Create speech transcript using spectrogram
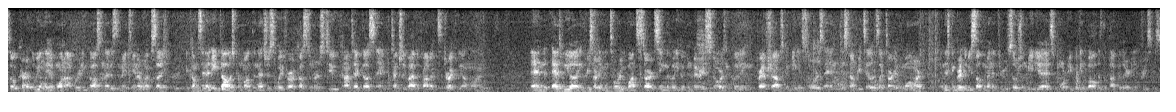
So currently, we only have one operating cost, and that is to maintain our website. It comes in at eight dollars per month, and that's just a way for our customers to contact us and potentially buy the products directly online. And as we uh, increase our inventory, we want to start seeing the hoodie hoop in various stores, including craft shops, convenience stores, and discount retailers like Target and Walmart. And this can greatly be supplemented through social media as more people get involved as the popularity increases.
